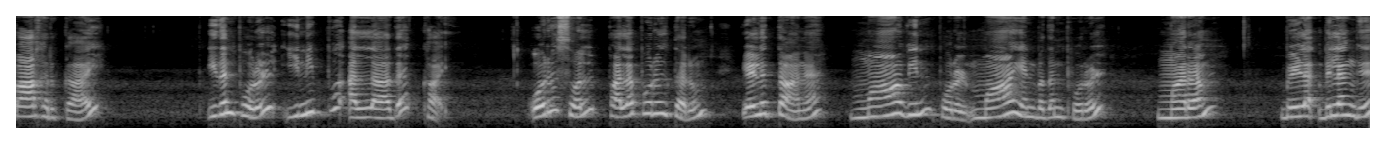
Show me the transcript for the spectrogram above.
பாகற்காய். இதன் பொருள் இனிப்பு அல்லாத காய். ஒரு சொல் பல பொருள் தரும். எழுத்தான மாவின் பொருள். மா என்பதன் பொருள் மரம் வில விலங்கு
